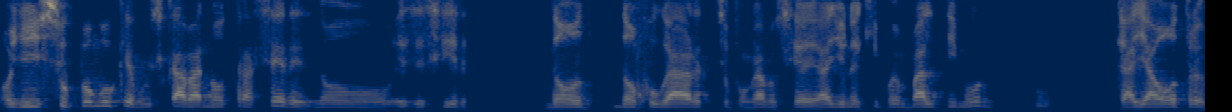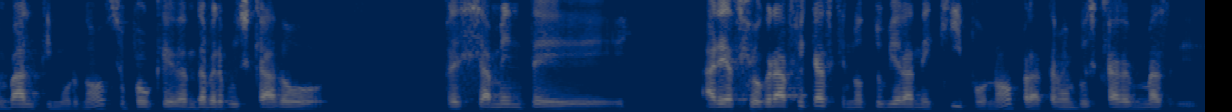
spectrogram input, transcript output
Oye, y supongo que buscaban otras sedes, ¿no? Es decir, no, no jugar, supongamos, si hay un equipo en Baltimore, que haya otro en Baltimore, ¿no? Supongo que han de haber buscado precisamente áreas geográficas que no tuvieran equipo, ¿no? Para también buscar más eh,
